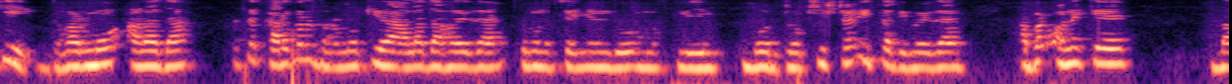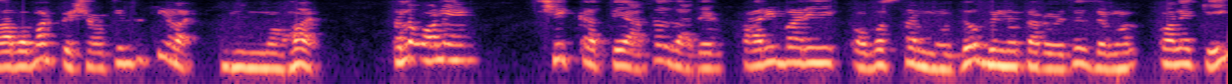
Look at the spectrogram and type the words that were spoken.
কি, ধর্ম আলাদা, অর্থাৎ কারও কারও ধর্ম কি আলাদা হয়ে যায়, যেমন হচ্ছে হিন্দু, মুসলিম, বৌদ্ধ, খ্রিস্টান ইত্যাদি হয়ে যায়। আবার অনেকে মা বাবার পেশাও কিন্তু কি হয়, ভিন্ন হয়। তাহলে অনেক শিক্ষার্থী আছে যাদের পারিবারিক অবস্থার মধ্যেও ভিন্নতা রয়েছে। যেমন অনেকেই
